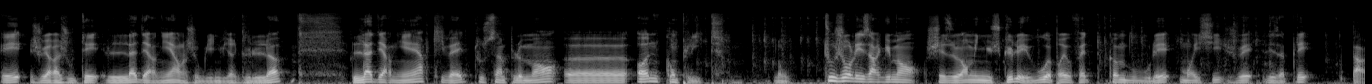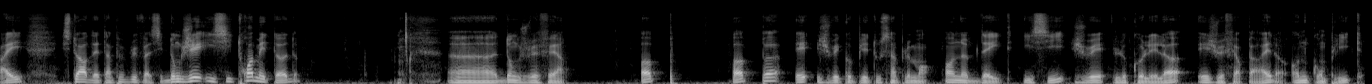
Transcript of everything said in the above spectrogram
Et je vais rajouter la dernière, j'ai oublié une virgule là, la dernière qui va être tout simplement euh, on complete. Donc toujours les arguments chez eux en minuscules et vous après vous faites comme vous voulez. Moi ici je vais les appeler pareil, histoire d'être un peu plus facile. Donc j'ai ici trois méthodes. Euh, donc je vais faire hop, Hop, et je vais copier tout simplement on update ici, je vais le coller là, et je vais faire pareil, on complete,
